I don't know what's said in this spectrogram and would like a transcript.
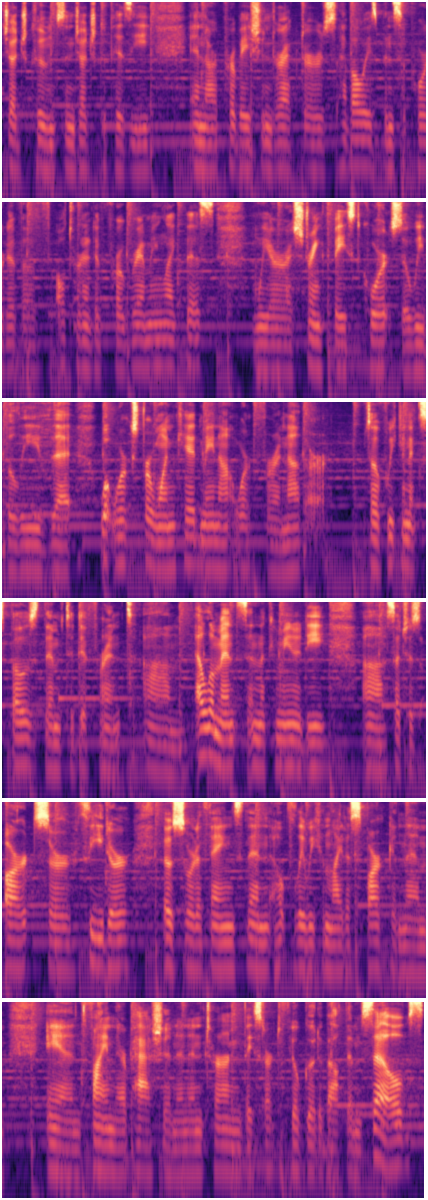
Judge Kuntz and Judge Capizzi and our probation directors have always been supportive of alternative programming like this. We are a strength-based court, so we believe that what works for one kid may not work for another. So if we can expose them to different um, elements in the community, uh, such as arts or theater, those sort of things, then hopefully we can light a spark in them and find their passion, and in turn they start to feel good about themselves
